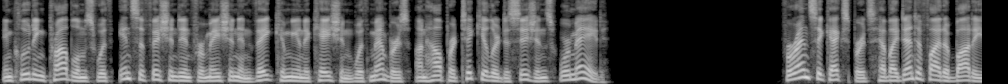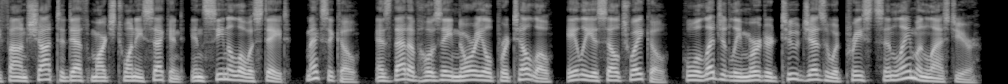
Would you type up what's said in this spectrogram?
including problems with insufficient information and vague communication with members on how particular decisions were made. Forensic experts have identified a body found shot to death March 22 in Sinaloa State, Mexico, as that of Jose Noriel Portillo, alias El Chueco, who allegedly murdered two Jesuit priests and laymen last year.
